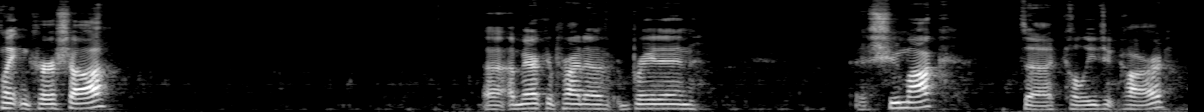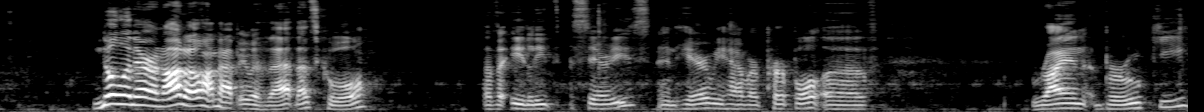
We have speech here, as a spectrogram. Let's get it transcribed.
Clayton Kershaw. Uh, American Pride of Braden Shewmake. It's a collegiate card. Nolan Arenado. I'm happy with that. That's cool. Of an Elite Series. And here we have our purple of Ryan Borucki.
